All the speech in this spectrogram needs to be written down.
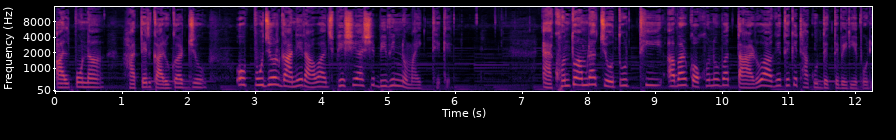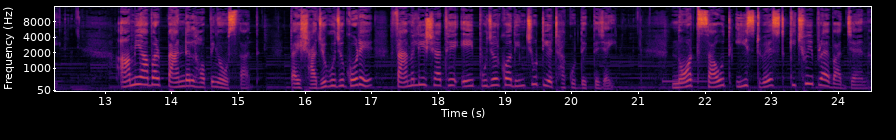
আলপনা, হাতের কারুকার্য ও পুজোর গানের আওয়াজ ভেসে আসে বিভিন্ন মাইক থেকে। এখন তো আমরা চতুর্থী, আবার কখনো বা তারও আগে থেকে ঠাকুর দেখতে বেরিয়ে পড়ি। আমি আবার প্যান্ডেল হপিংয়ে ওস্তাদ। তাই সাজুগুজু করে ফ্যামিলির সাথে এই পুজোর কদিন চুটিয়ে ঠাকুর দেখতে যাই। নর্থ, সাউথ, ইস্ট, ওয়েস্ট কিছুই প্রায় বাদ যায় না।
